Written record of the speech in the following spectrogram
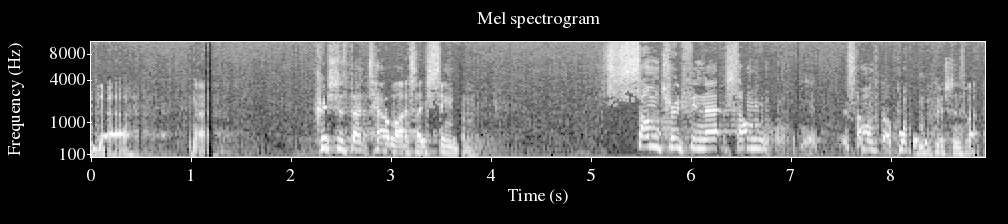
And uh, no, Christians don't tell lies; they sing them. Some truth in that. Some someone's got a problem with Christians,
